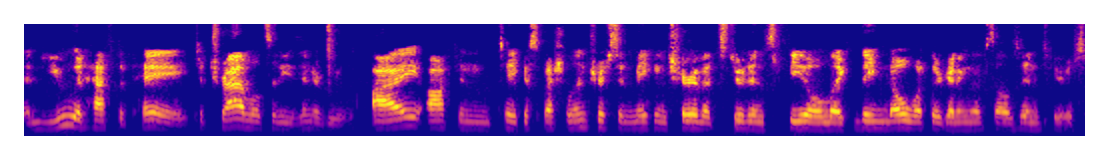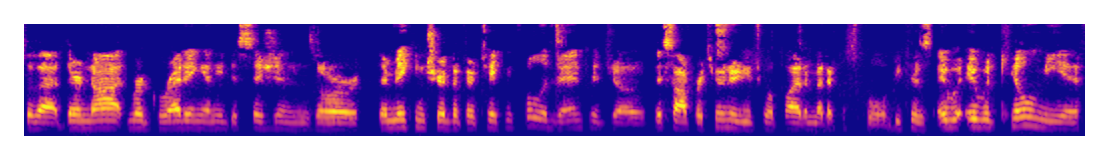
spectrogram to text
and you would have to pay to travel to these interviews. I often take a special interest in making sure that students feel like they know what they're getting themselves into so that they're not regretting any decisions or they're making making sure that they're taking full advantage of this opportunity to apply to medical school because it, w- it would kill me if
